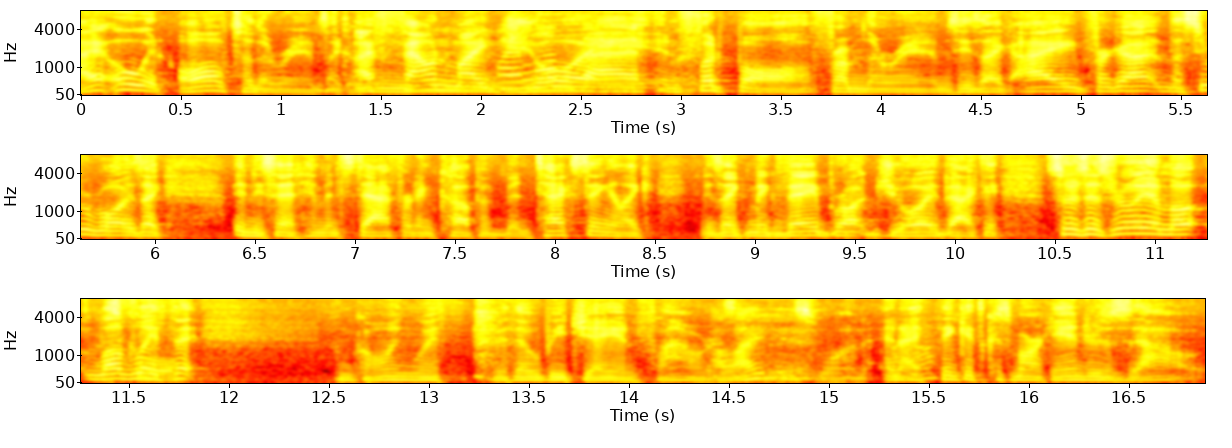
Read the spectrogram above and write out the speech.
I owe it all to the Rams. Like I found my I joy in football from the Rams. He's like, I forgot the Super Bowl. He's like, and he said him and Stafford and Kupp have been texting, and like he's like McVay brought joy back. To, so it's this really emo- lovely cool. thing. I'm going with with OBJ and Flowers I like this it. one, and uh-huh. I think it's because Mark Andrews is out,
